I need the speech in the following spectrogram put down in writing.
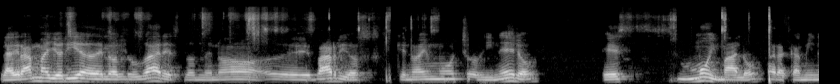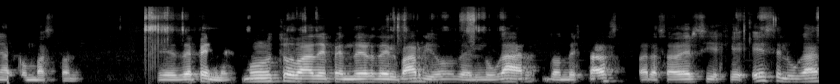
la gran mayoría de los lugares donde no, eh, barrios que no hay mucho dinero, es muy malo para caminar con bastón. Eh, depende, mucho va a depender del barrio, del lugar donde estás, para saber si es que ese lugar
